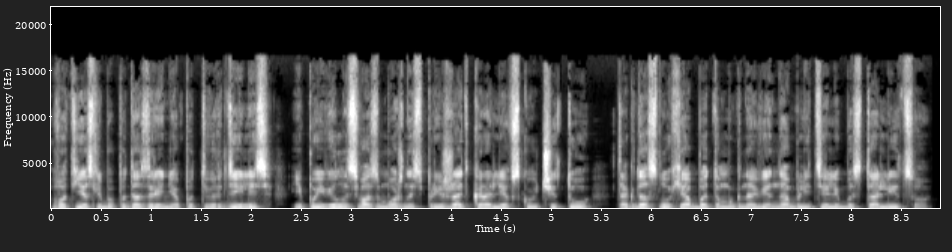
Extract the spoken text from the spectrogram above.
Вот если бы подозрения подтвердились и появилась возможность прижать королевскую чету, тогда слухи об этом мгновенно облетели бы столицу –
